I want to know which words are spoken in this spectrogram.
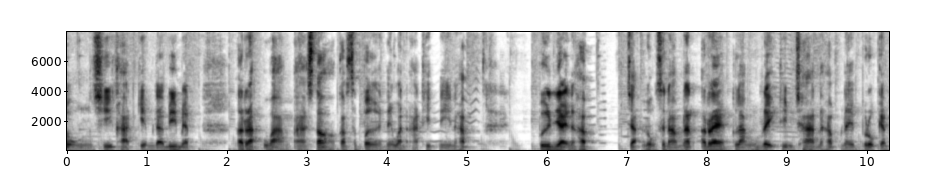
ลงชี้ขาดเกมดาร์บี้แมตช์ระหว่างอาร์เซนอลกับสเปอร์ในวันอาทิตย์นี้นะครับ ปืนใหญ่นะครับ จะลงสนามนัดแรกหลังเบรกทีมชาตินะครับ ในโปรแกรม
